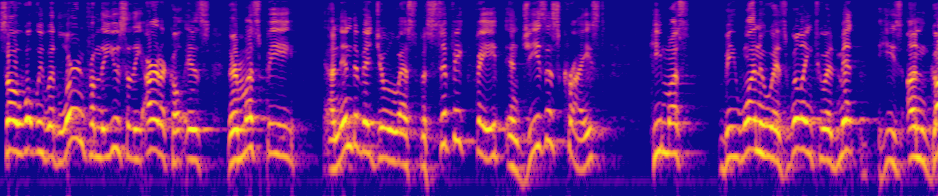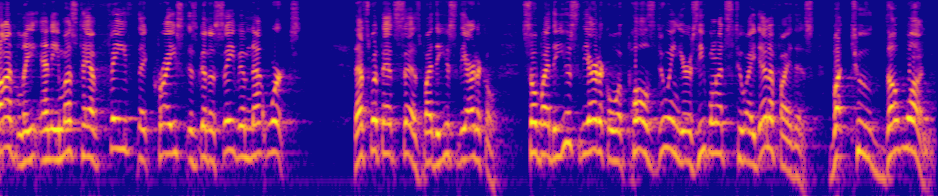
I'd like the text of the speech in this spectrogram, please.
So, what we would learn from the use of the article is there must be an individual who has specific faith in Jesus Christ. He must be one who is willing to admit he's ungodly, and he must have faith that Christ is going to save him, not works. That's what that says by the use of the article. So, by the use of the article, what Paul's doing here is he wants to identify this, but to the one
